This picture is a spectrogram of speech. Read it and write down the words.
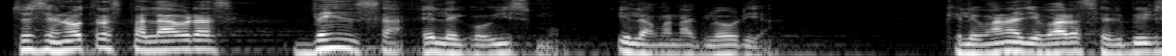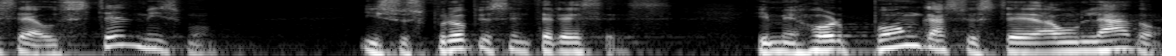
Entonces, en otras palabras, venza el egoísmo y la vanagloria, que le van a llevar a servirse a usted mismo y sus propios intereses. Y mejor póngase usted a un lado,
